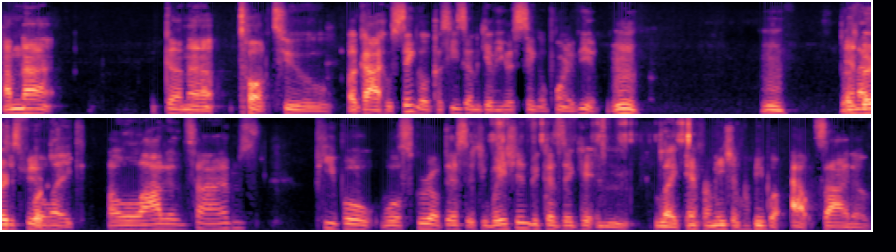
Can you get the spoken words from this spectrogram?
I'm not gonna talk to a guy who's single because he's gonna give you his single point of view. Mm. Mm. And I just feel important. like a lot of the times people will screw up their situation because they're getting like information from people outside of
